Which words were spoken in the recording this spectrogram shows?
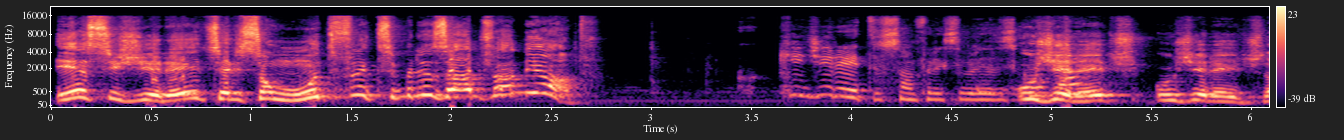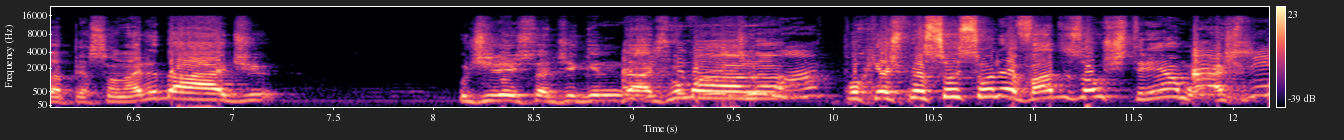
esses direitos, eles são muito flexibilizados lá dentro. Que direitos são flexibilizados? Os direitos, os direitos da personalidade, os direitos da dignidade tá humana, um porque as pessoas são levadas ao extremo. A gente-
